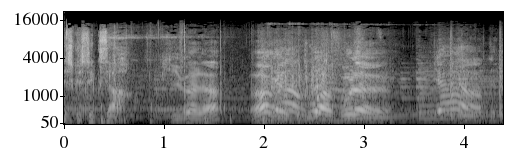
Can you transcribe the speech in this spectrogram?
Qu'est-ce que c'est que ça? Qui va là? Arrête-toi, voleur! Garde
